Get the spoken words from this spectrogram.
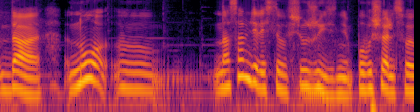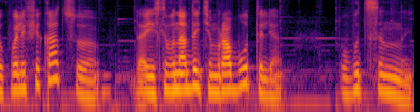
да. Да, но э, на самом деле, если вы всю жизнь повышали свою квалификацию, да, если вы над этим работали, то вы ценны.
